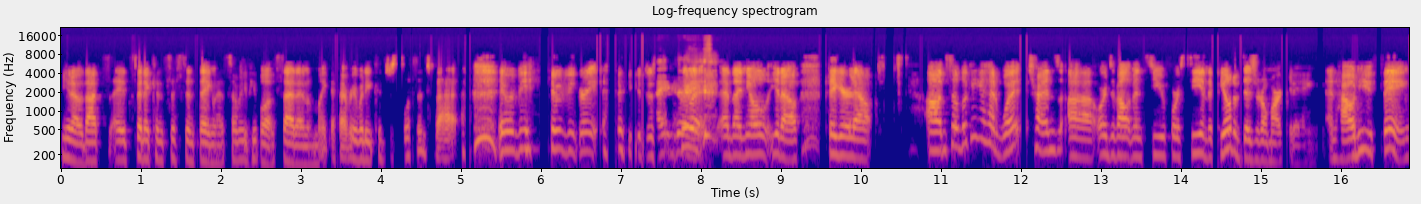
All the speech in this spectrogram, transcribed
you know that's it's been a consistent thing that so many people have said and i'm like if everybody could just listen to that it would be it would be great if you could just do it and then you'll you know figure it out um, so looking ahead what trends uh, or developments do you foresee in the field of digital marketing and how do you think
